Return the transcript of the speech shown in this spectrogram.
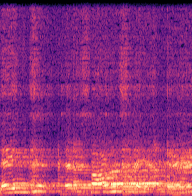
Danger and sorrow stand.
